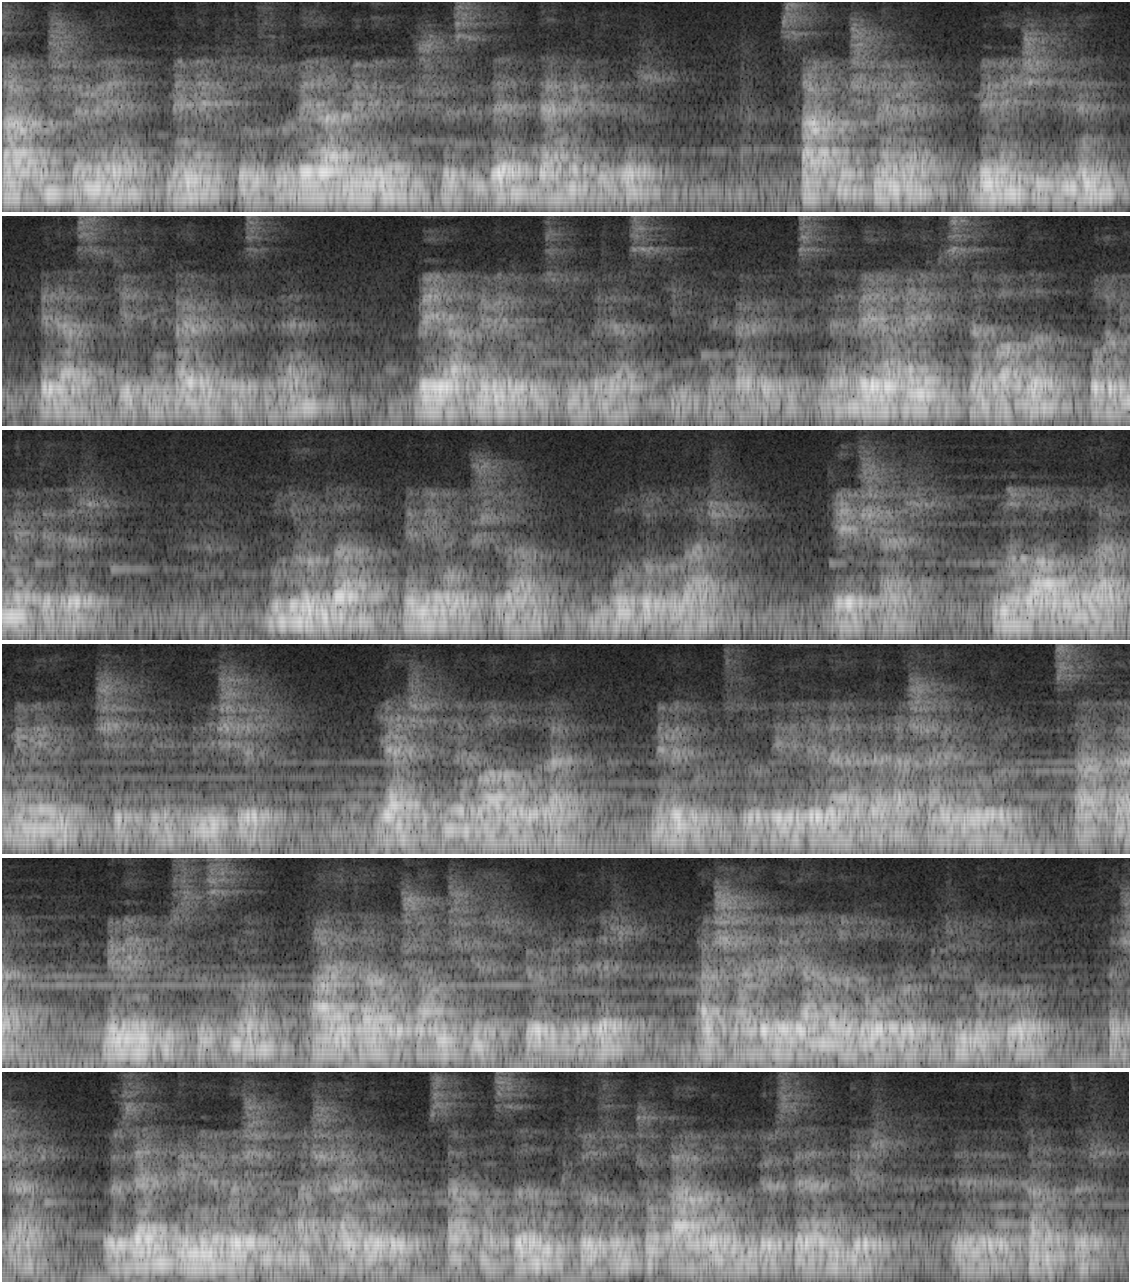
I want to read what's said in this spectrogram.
Sarkmış memeye meme pitozu veya memenin düşmesi de denmektedir. Sarkmış meme, meme cildinin elastikiyetini kaybetmesine veya meme dokusunun elastikiyetini kaybetmesine veya her ikisine bağlı olabilmektedir. Bu durumda memeyi oluşturan bu dokular gevşer. Buna bağlı olarak memenin şekli değişir. Yer şekline bağlı olarak meme dokusu deriyle beraber aşağıya doğru sarkar. Memenin üst kısmı adeta boşalmış bir görünümdedir. Aşağıya ve yanlara doğru bütün doku taşar. Özellikle meme başının aşağıya doğru sarkması bu pitozun çok ağır olduğunu gösteren bir e, kanıttır.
